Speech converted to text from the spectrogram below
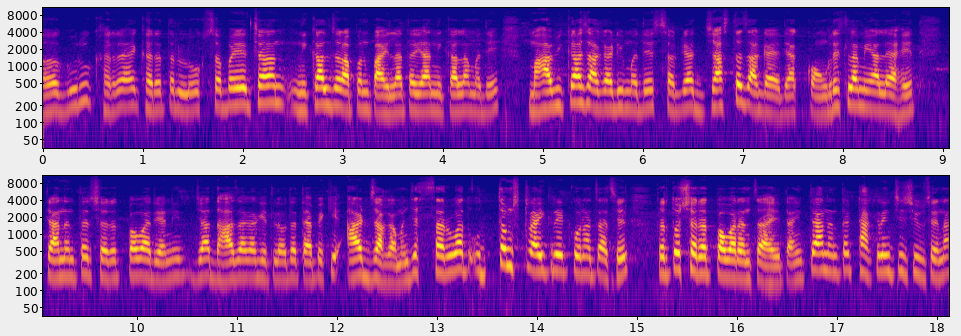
गुरु खरं आहे खरं तर लोकसभेचा निकाल जर आपण पाहिला तर या निकालामध्ये महाविकास आघाडीमध्ये सगळ्यात जास्त जागा आहेत. या काँग्रेसला मिळाल्या आहेत. त्यानंतर शरद पवार यांनी ज्या दहा जागा घेतल्या होत्या त्यापैकी आठ जागा. म्हणजे सर्वात उत्तम स्ट्राईक रेट कोणाचा असेल तर तो शरद पवारांचा आहे. आणि त्यानंतर ठाकरेंची शिवसेना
